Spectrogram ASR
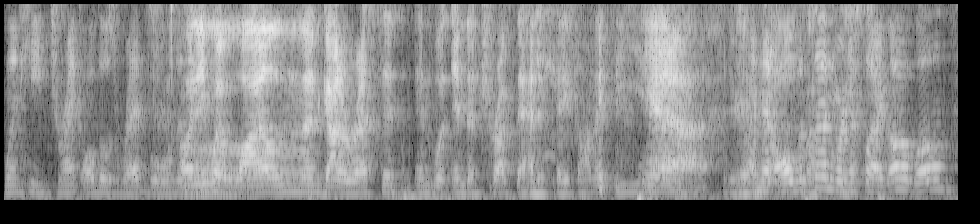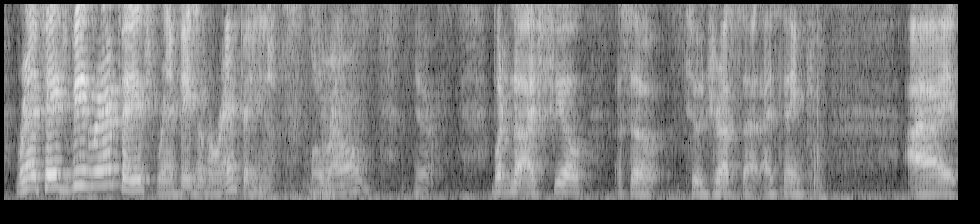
When he drank all those red bulls Oh, and he went wild and then got arrested in in the truck that had his face on it. yeah. Yeah. and then all of a sudden we're yeah. just like oh well Rampage being Rampage. Rampage on a Rampage. you know Yeah. But no, I feel so to address that. I think, I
